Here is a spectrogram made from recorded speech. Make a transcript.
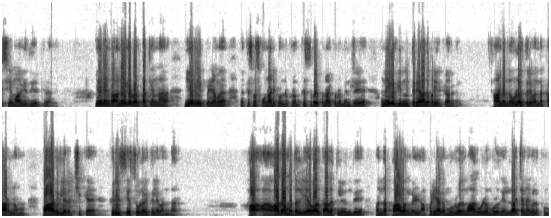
விஷயமாக இது இருக்கிறது. ஏனென்றால் அநேக பேர் பார்த்தீங்கன்னா ஏன் இப்படி நம்ம கிறிஸ்மஸ் கொண்டாடி கொண்டிருக்கிறோம் கிறிஸ்துவரை கொண்டாடி கொண்டிருக்கிறோம் என்று அநேகருக்கு இன்னும் தெரியாதபடி இருக்கிறார்கள். ஆண்டு இந்த உலகத்திலே வந்த காரணம் பாவிகளை ரட்சிக்க கிறிஸ்தியஸ் உலகத்திலே வந்தார். ஆ- ஆதாம் முதல் ஏவாள் காலத்திலிருந்து வந்த பாவங்கள் அப்படியாக முழுவதுமாக உள்ள முழுவதும் எல்லா ஜனங்களுக்கும்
